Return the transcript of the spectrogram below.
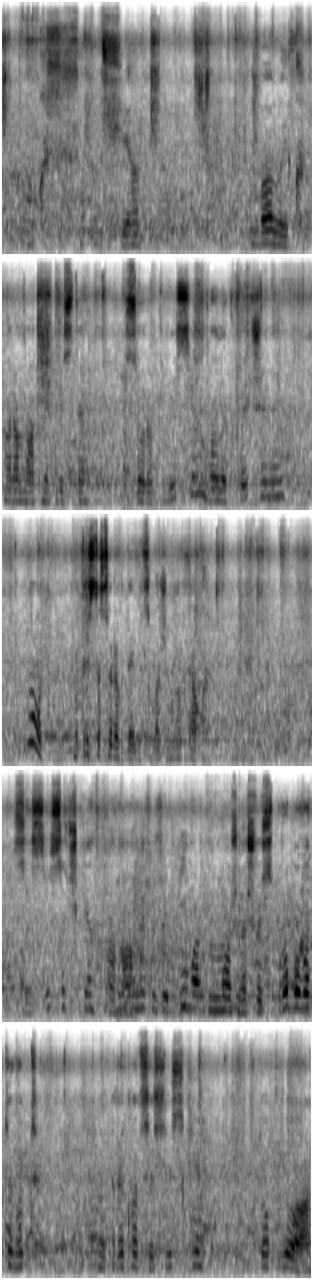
Так, що тут ще? Балик ароматний 348, балик печений. Ну от, на 349, скажімо так. Сосисочки. Ага. Можна щось спробувати. От, наприклад, сосиски топ юа.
